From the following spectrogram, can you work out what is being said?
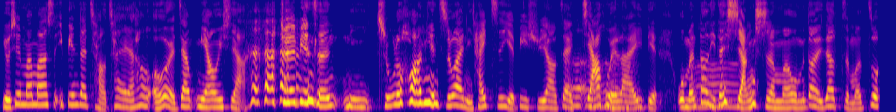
有些妈妈是一边在炒菜，然后偶尔这样瞄一下，就会变成你除了画面之外，你台词也必须要再加回来一点。我们到底在想什么？我们到底要怎么做？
